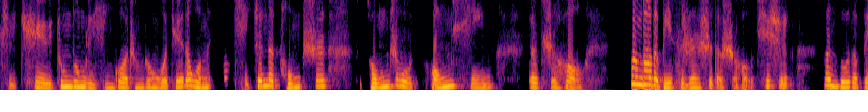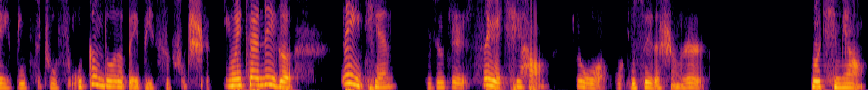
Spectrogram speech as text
起去中东旅行过程中，我觉得我们起真的同吃、同住、同行的时候，更多的彼此认识的时候，其实更多的被彼此祝福，也更多的被彼此扶持。因为在那个那一天，也就是四月七号，是我五十岁的生日，多奇妙！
